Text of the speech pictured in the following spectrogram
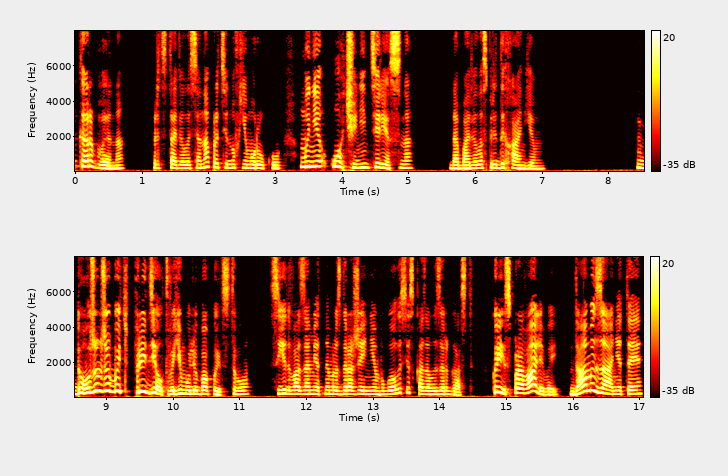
Карвена», — представилась она, протянув ему руку. «Мне очень интересно», — добавила с придыханием. «Должен же быть предел твоему любопытству», — с едва заметным раздражением в голосе сказал Изергаст. «Крис, проваливай! Дамы заняты!»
